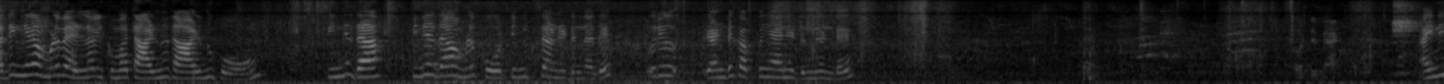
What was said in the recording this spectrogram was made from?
അതിങ്ങനെ നമ്മൾ വെള്ളം ഒഴിക്കുമ്പോൾ താഴ്ന്ന് താഴ്ന്നു പോവും. പിന്നെ ഇതാ പിന്നെ ഇതാ നമ്മൾ പോട്ടി മിക്സ് ആണ് ഇടുന്നത്. ഒരു രണ്ട് കപ്പ് ഞാൻ ഇടുന്നുണ്ട്. അതിന്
